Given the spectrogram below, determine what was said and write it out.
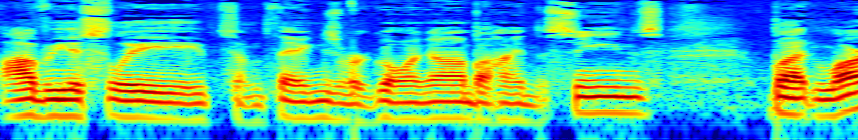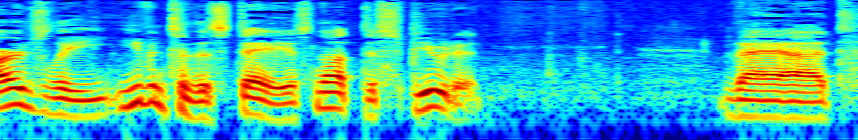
obviously, some things were going on behind the scenes, but largely, even to this day, it's not disputed that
